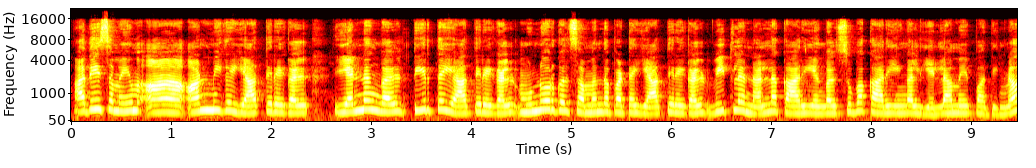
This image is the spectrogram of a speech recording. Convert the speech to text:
அதே சமயம் ஆ- ஆன்மீக யாத்திரைகள் எண்ணங்கள் தீர்த்த யாத்திரைகள் முன்னோர்கள் சம்பந்தப்பட்ட யாத்திரைகள் வீட்டில் நல்ல காரியங்கள் சுப காரியங்கள் எல்லாமே பார்த்தீங்கன்னா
